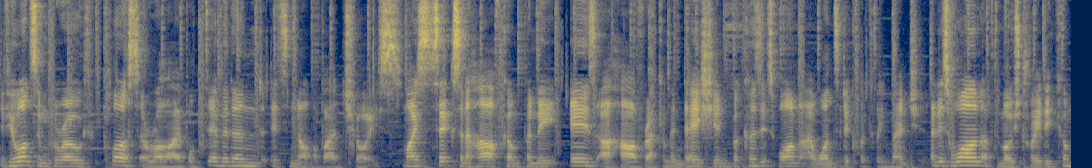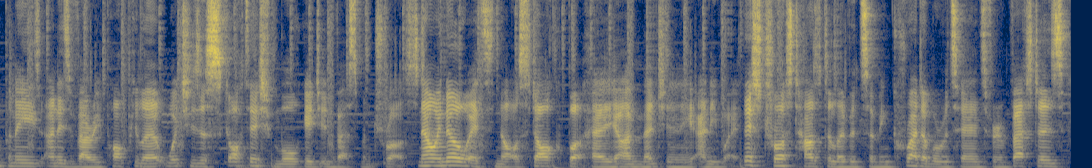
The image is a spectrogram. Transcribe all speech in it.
If you want some growth plus a reliable dividend, it's not a bad choice. My six and a half company is a half recommendation because it's one I wanted to quickly mention. And it's one of the most traded companies and is very popular which is a Scottish mortgage investment trust. Now I know it's not a stock, but hey, I'm mentioning it anyway. This trust has delivered some incredible returns for investors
